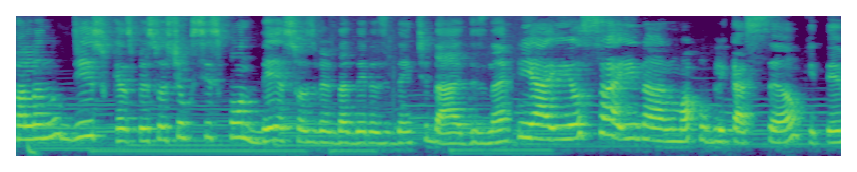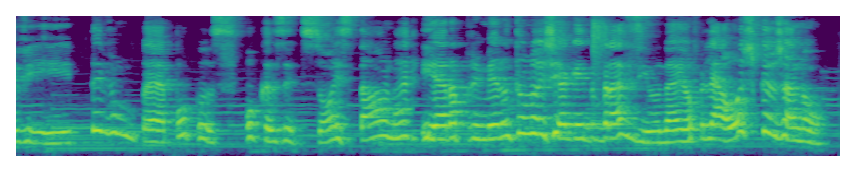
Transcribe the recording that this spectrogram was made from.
Falando disso, que as pessoas tinham que se esconder suas verdadeiras identidades, né? E aí eu saí na, numa publicação que teve, teve um, é, poucos, poucas edições tal, né? E era a primeira antologia gay do Brasil, né? Eu falei, ah, hoje que eu já não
